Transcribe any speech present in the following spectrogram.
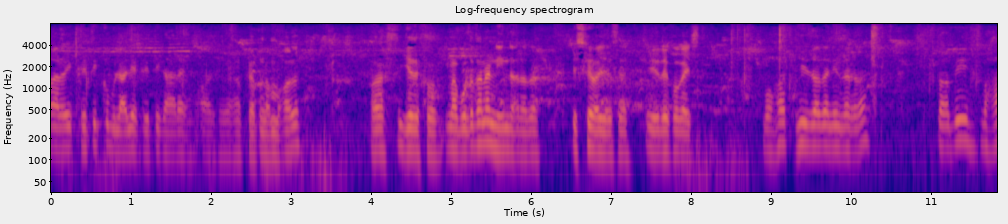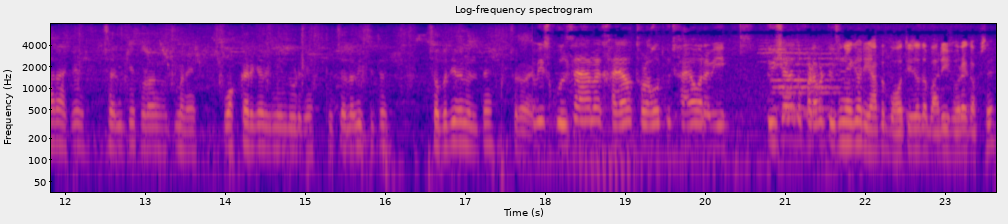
और अभी कृतिक को बुला लिया, कृतिक आ रहा है, और यहाँ पे अपना मॉल और ये देखो, मैं बोल रहा था ना, नींद आ रहा था। इसके वजह से। ये देखो गाइस बहुत ही ज़्यादा नींद आ रहा था। तो अभी बाहर आके चल के थोड़ा, मैंने वॉक करके अभी नींद उड़ गई। तो चलो अभी सीधे चौपती में मिलते हैं। चलो अभी स्कूल से आया, मैं खाया, थोड़ा बहुत कुछ खाया और अभी ट्यूशन है तो फटाफट ट्यूशन जाएगी और यहाँ पे बहुत ही ज़्यादा बारिश हो रहा है कब से।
